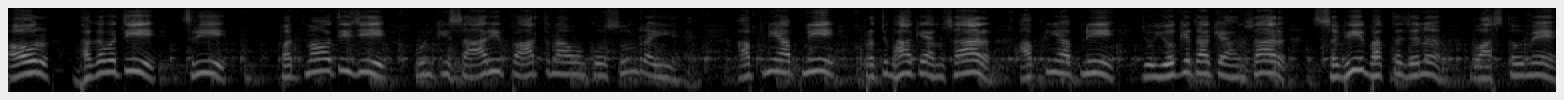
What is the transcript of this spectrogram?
और भगवती श्री पद्मावती जी उनकी सारी प्रार्थनाओं को सुन रही है। अपनी अपनी प्रतिभा के अनुसार अपनी अपनी जो योग्यता के अनुसार सभी भक्तजन वास्तव में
